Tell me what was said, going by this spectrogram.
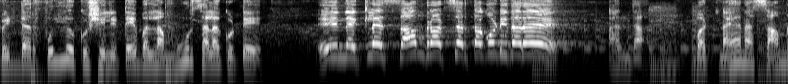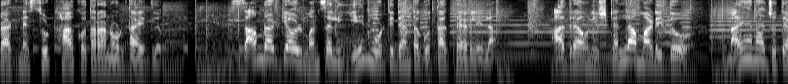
ಬಿಡ್ಡರ್ ಫುಲ್ಲು ಖುಷಿಲಿ ಟೇಬಲ್ನ ಮೂರ್ ಸಲ ಕೊಟ್ಟಿ ಏ ನೆಕ್ಲೆಸ್ ಸಾಮ್ರಾಟ್ ಸರ್ ತಗೊಂಡಿದ್ದಾರೆ! ಅಂದ. ಬಟ್ ನಯನ ಸಾಮ್ರಾಟ್ನೆ ಸುಟ್ ಹಾಕೋ ತರ ನೋಡ್ತಾ ಇದ್ಲು. ಸಾಮ್ರಾಟ್ಗೆ ಅವಳ ಮನ್ಸಲ್ಲಿ ಏನ್ ಓಡ್ತಿದೆ ಅಂತ ಗೊತ್ತಾಗ್ತಾ ಇರಲಿಲ್ಲ. ಆದ್ರೆ ಅವನಿಷ್ಟೆಲ್ಲ ಮಾಡಿದ್ದು ನಯನ ಜೊತೆ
